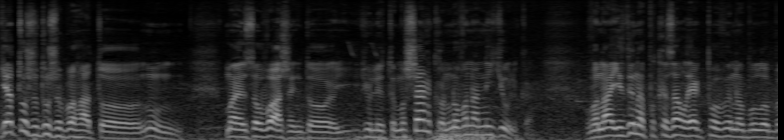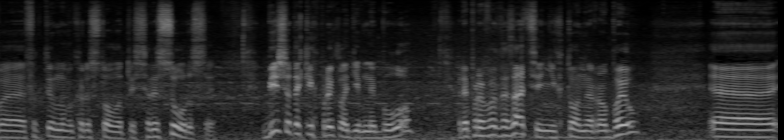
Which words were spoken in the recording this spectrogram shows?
Я теж дуже багато ну, маю зауважень до Юлії Тимошенко, але вона не Юлька. Вона єдина показала, як повинно було б ефективно використовуватись ресурси. Більше таких прикладів не було. Реприватизації ніхто не робив. Е,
